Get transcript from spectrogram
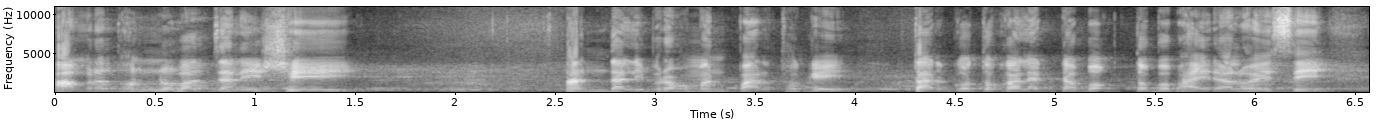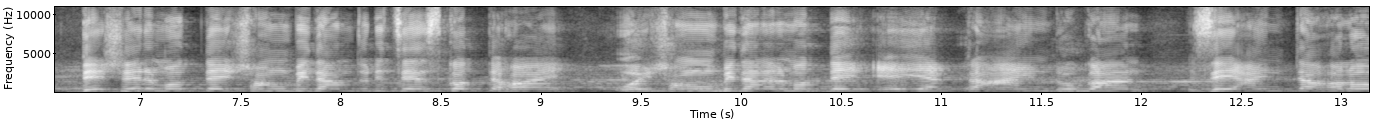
আমরা ধন্যবাদ জানি সেই আন্দালিব রহমান পার্থকে তার গতকাল একটা বক্তব্য ভাইরাল হয়েছে। দেশের মধ্যেই সংবিধান যদি চেঞ্জ করতে হয় ওই সংবিধানের মধ্যে এই একটা আইন ঢুকান, যে আইনটা হলো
